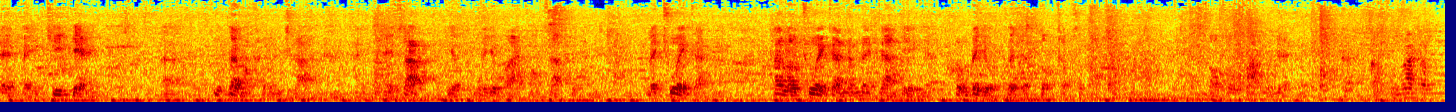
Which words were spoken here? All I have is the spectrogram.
ได้ไปชี้แจงผู้ใต้บังคับบัญชาให้ทราบเกี่ยวกับนโยบายของสากลและช่วยกัน ถ้าเราช่วยกันดำเนินการเองเนี่ยผลประโยชน์ก็จะตกกับสมาชิกนะครับขอขอฝากไว้ด้วยครับขอบคุณมากครับ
